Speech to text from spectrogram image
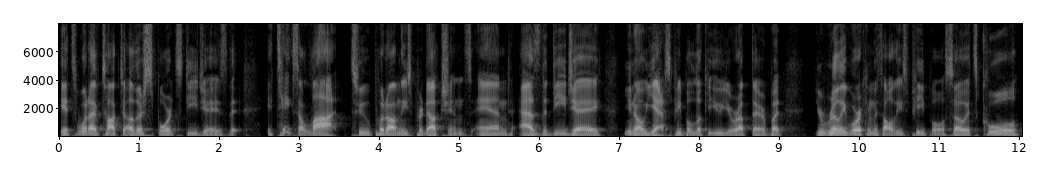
it's what I've talked to other sports DJs that it takes a lot to put on these productions. And as the DJ, you know, yes, people look at you, you're up there, but you're really working with all these people. So it's cool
